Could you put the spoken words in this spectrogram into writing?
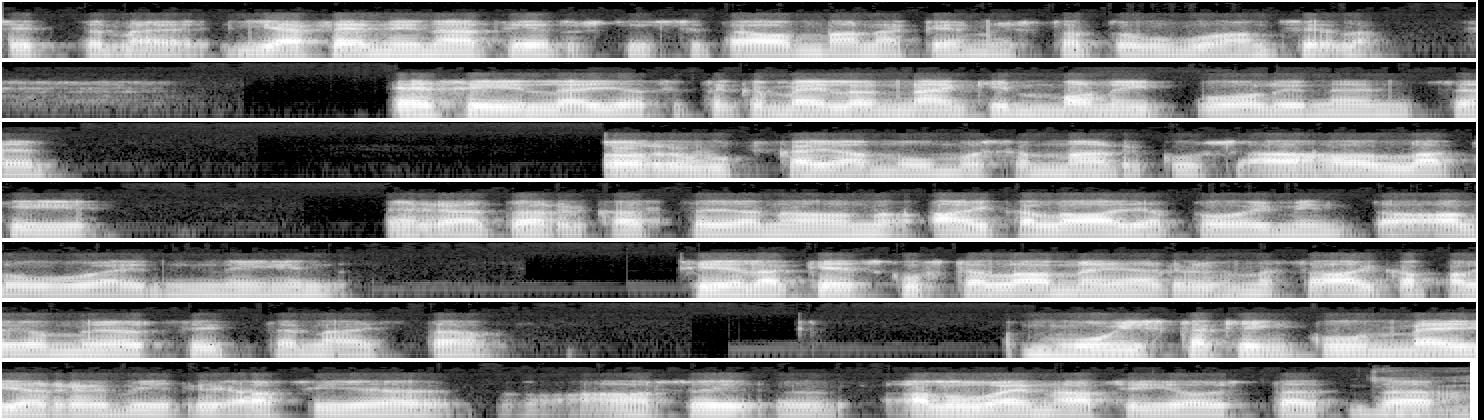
sitten me jäseninä tietysti sitä omaa näkemystä tuodaan siellä esille. Ja sitten kun meillä on näinkin monipuolinen se porukka ja muun muassa Markus Ahollakin erätarkastajana on aika laaja toiminta-alue, niin siellä keskustellaan meidän ryhmässä aika paljon myös sitten näistä muistakin kuin meidän reviirialueen asioista, että Joo.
